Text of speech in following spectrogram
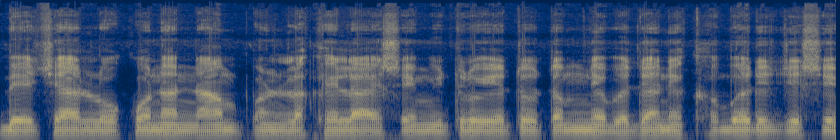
બે ચાર લોકોના નામ પણ લખેલા હશે. મિત્રો, એ તો તમને બધાને ખબર જ હશે.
